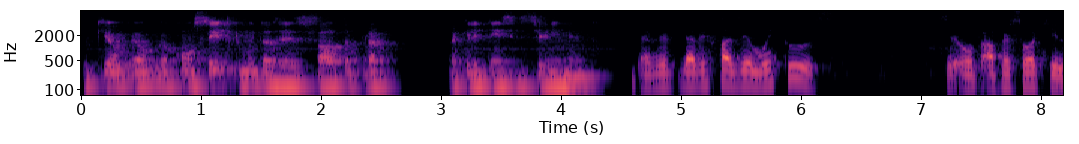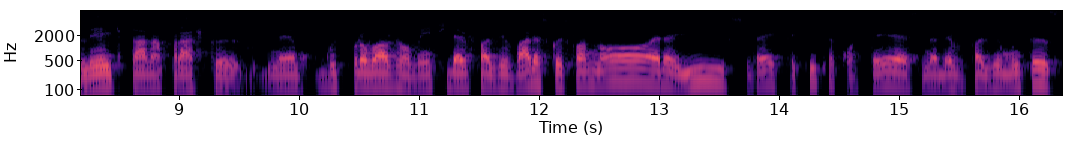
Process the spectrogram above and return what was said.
Porque é o, é o conceito que muitas vezes falta para que ele tenha esse discernimento. Deve, deve fazer muitos a pessoa que lê, que está na prática, né, muito provavelmente deve fazer várias coisas, falar, não, era isso, né, isso aqui que acontece, né, deve fazer muitas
